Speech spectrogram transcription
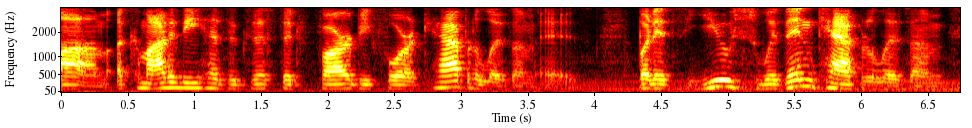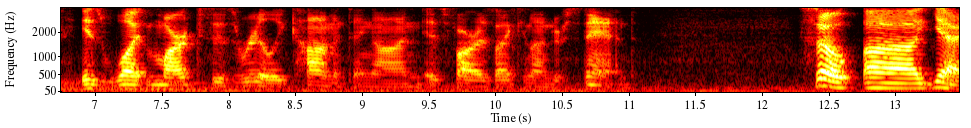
um, a commodity has existed far before capitalism is, but its use within capitalism is what Marx is really commenting on, as far as I can understand. So, uh, yeah,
